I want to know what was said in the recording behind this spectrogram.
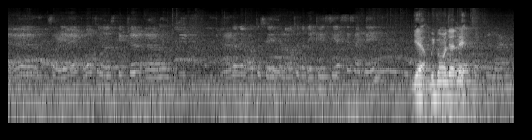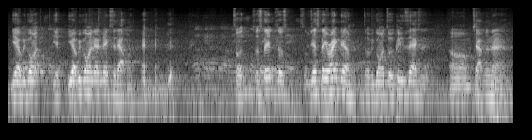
Uh, sorry, I have also another scripture. Um, I don't know how to say it, pronounce it, but Ecclesiastes, I think. Yeah, we going there next. Yeah, we're going. Yeah, yeah, we going there next to that one. Okay, no problem. so, Yes, so stay. So, so just stay right there. So we going to Ecclesiastes, um, chapter nine.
